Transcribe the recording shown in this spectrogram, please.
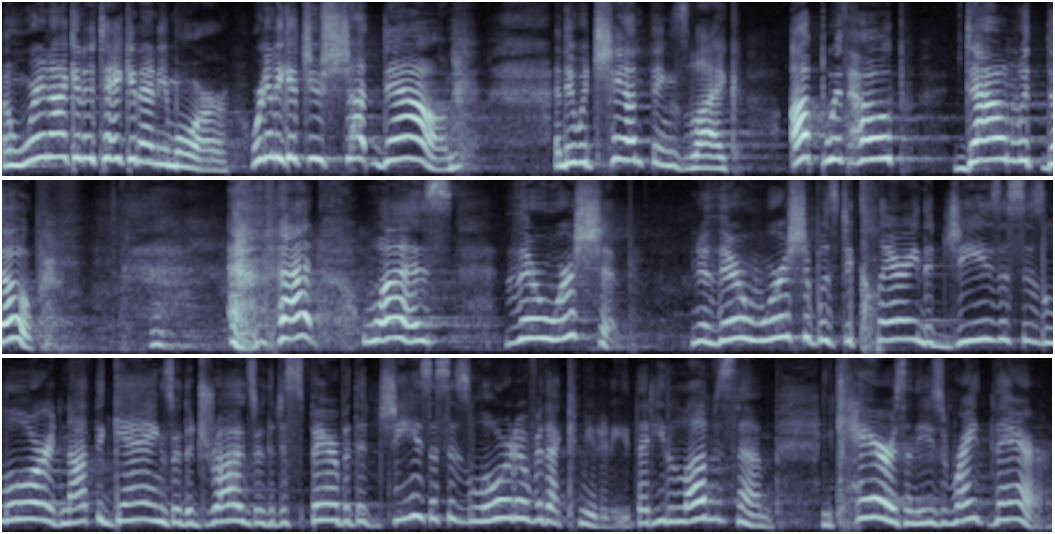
and we're not going to take it anymore. We're going to get you shut down. And they would chant things like, Up with hope, down with dope. And that was their worship. You know, their worship was declaring that Jesus is Lord, not the gangs or the drugs or the despair, but that Jesus is Lord over that community, that He loves them and cares, and He's right there.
